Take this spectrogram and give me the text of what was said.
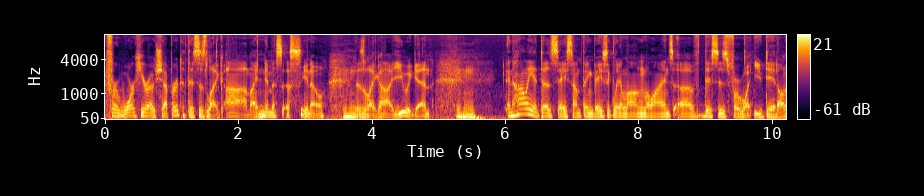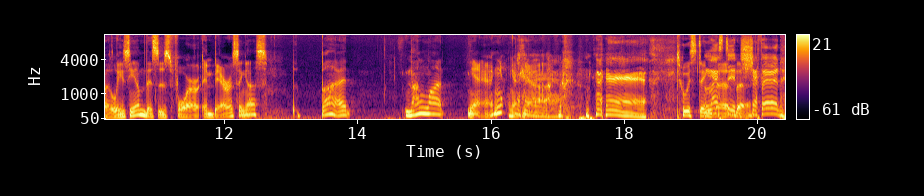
for War Hero Shepard, this is like, ah, my nemesis, you know, this is like, ah, you again. And Halia does say something basically along the lines of, this is for what you did on Elysium, this is for embarrassing us. But not a lot, yeah, yeah, yeah. twisting the, Blasted the- Shepard!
